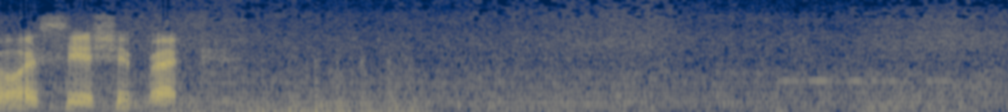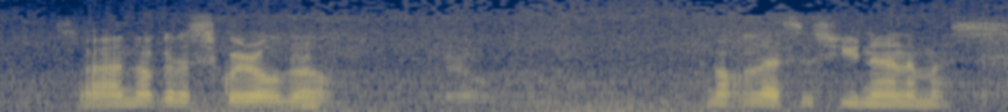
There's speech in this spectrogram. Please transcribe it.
Oh, I see a shipwreck. So I'm not gonna squirrel though. Not unless it's unanimous.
